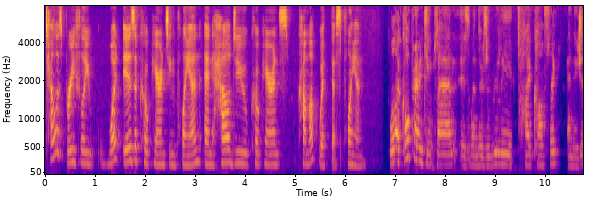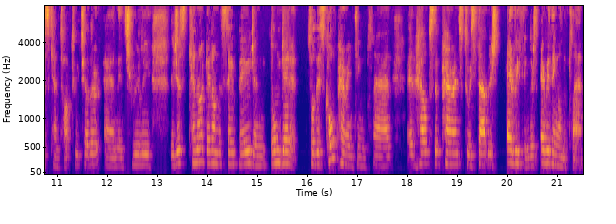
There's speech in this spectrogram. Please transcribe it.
tell us briefly what is a co parenting plan and how do co parents come up with this plan? Well, a co parenting plan is when there's a really high conflict and they just can't talk to each other and it's really, they just cannot get on the same page and don't get it. So this co-parenting plan, it helps the parents to establish everything. There's everything on the plan.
